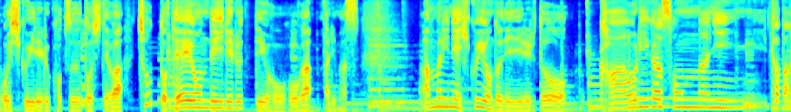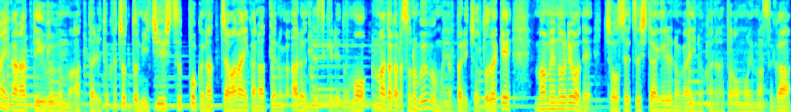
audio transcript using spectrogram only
美味しく入れるコツとしてはちょっと低温で入れるっていう方法があります。あんまりね低い温度で入れると香りがそんなに立たないかなっていう部分もあったりとかちょっと未抽出っぽくなっちゃわないかなっていうのがあるんですけれどもまあだからその部分もやっぱりちょっとだけ豆の量で調節してあげるのがいいのかなとは思いますが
